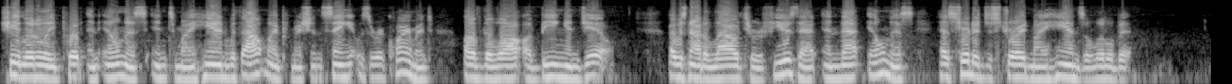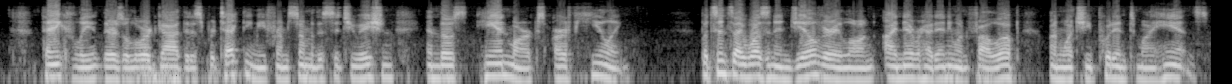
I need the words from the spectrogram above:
She literally put an illness into my hand without my permission, saying it was a requirement of the law of being in jail. I was not allowed to refuse that, and that illness has sort of destroyed my hands a little bit. Thankfully, there's a Lord God that is protecting me from some of the situation, and those hand marks are healing. But since I wasn't in jail very long, I never had anyone follow up on what she put into my hands.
